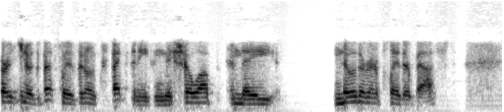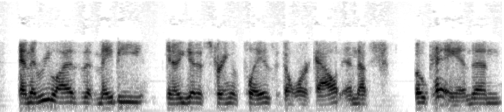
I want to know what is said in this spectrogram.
or you know, the best players they don't expect anything. They show up and they know they're going to play their best, and they realize that maybe you know you get a string of plays that don't work out, and that's okay. And then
